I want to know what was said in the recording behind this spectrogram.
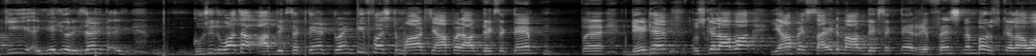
कि ये जो रिज़ल्ट घोषित हुआ था, आप देख सकते हैं। ट्वेंटी फ़र्स्ट मार्च यहाँ पर आप देख सकते हैं। डेट है। उसके अलावा यहाँ पे साइड में आप देख सकते हैं रेफरेंस नंबर उसके अलावा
